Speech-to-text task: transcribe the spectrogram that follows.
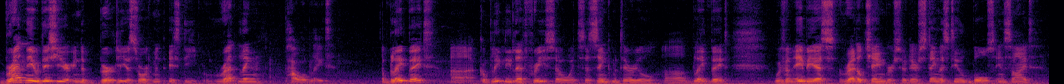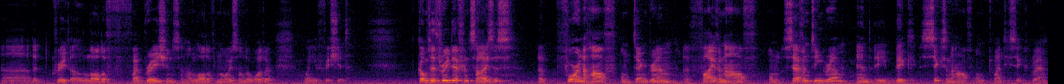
Brand new this year in the Berkley assortment is the Rattling Power Blade. A blade bait, uh, completely lead free, so it's a zinc material uh, blade bait with an ABS rattle chamber. So there's stainless steel balls inside uh, that create a lot of vibrations and a lot of noise on the water when you fish it. it comes in three different sizes. A 4.5 on 10 gram, a 5.5 on 17 gram and a big 6.5 on 26 gram.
